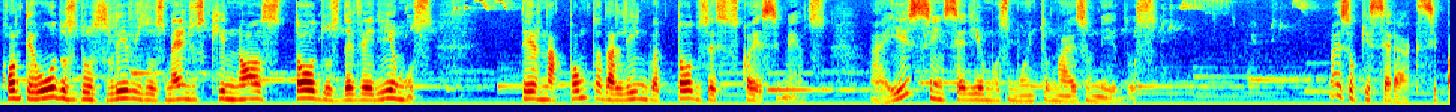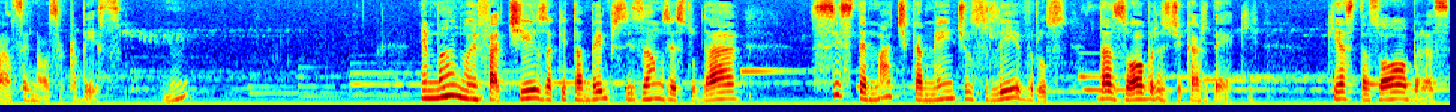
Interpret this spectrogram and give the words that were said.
Conteúdos dos livros dos médios que nós todos deveríamos ter na ponta da língua todos esses conhecimentos. Aí sim seríamos muito mais unidos. Mas o que será que se passa em nossa cabeça? Hum? Emmanuel enfatiza que também precisamos estudar sistematicamente os livros das obras de Kardec, que estas obras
